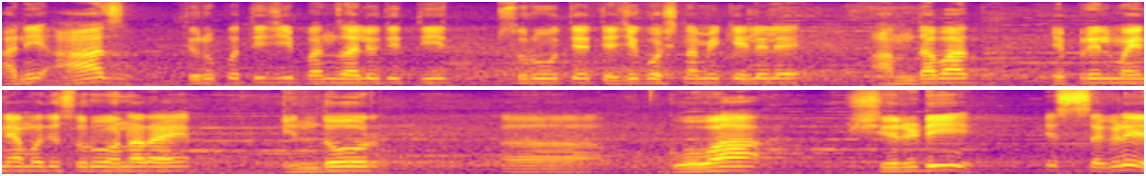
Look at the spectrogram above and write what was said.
आणि आज तिरुपती जी बंद झाली होती ती सुरू होते त्याची घोषणा मी केलेली आहे. अहमदाबाद एप्रिल महिन्यामध्ये सुरू होणार आहे. इंदोर गोवा शिर्डी हे सगळे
